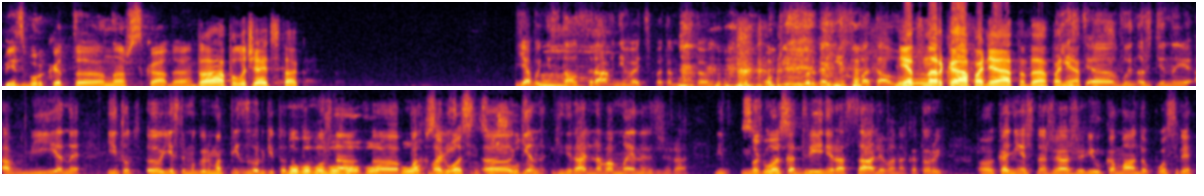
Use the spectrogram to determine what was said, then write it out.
Питтсбург это наш СКА, да? Да, получается так. Я бы не стал сравнивать, потому что у Питтсбурга есть потолок. Нет знарка, понятно, да, Есть понятно. э, вынужденные обмены. И тут, э, если мы говорим о Питтсбурге, то Во, во, во, нужно во, во, э, во, похвалить согласен с э, ген- генерального менеджера. Не, не столько тренера Салливана, который, э, конечно же, оживил команду после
